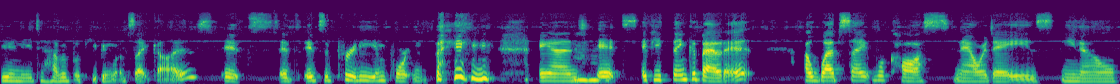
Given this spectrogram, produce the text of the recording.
you need to have a bookkeeping website, guys. It's it's it's a pretty important thing. and Mhm. it's if you think about it, a website will cost nowadays, you know,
